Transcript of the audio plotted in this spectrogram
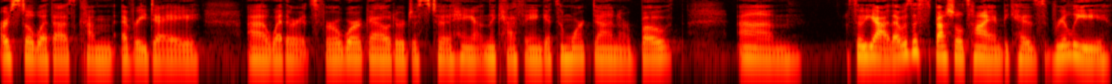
are still with us, come every day, uh, whether it's for a workout or just to hang out in the cafe and get some work done or both. Um, so yeah, that was a special time because really,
